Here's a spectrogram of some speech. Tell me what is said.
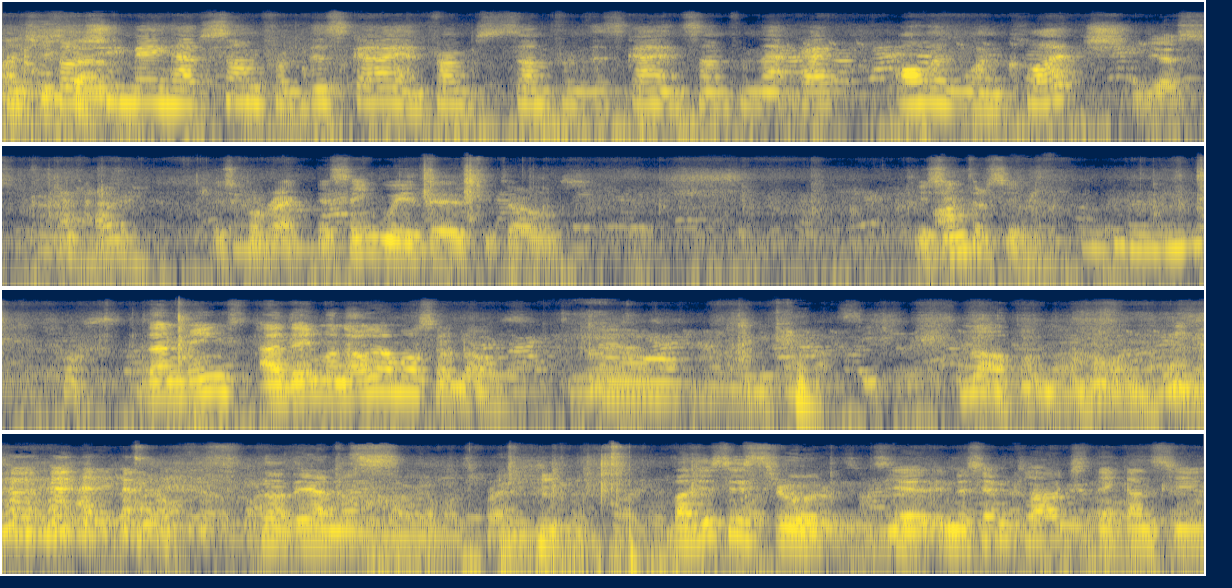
And she so can she may have some from this guy and from some from this guy and some from that guy, all in one clutch. Yes, it's correct. The same with the turtles. It's interesting. That means are they monogamous or no? No. No, no, no, no. No, they are not monogamous friends. But this is true. Yeah, in the same clouds, they can see,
